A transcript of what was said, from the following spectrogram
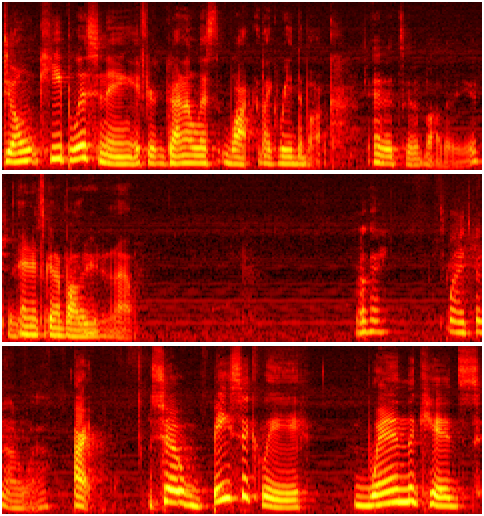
don't keep listening if you're going to list, wa- like read the book. And it's going to bother you to know. And it's going to bother you to know. Okay. That's why It's been out a while. All right. So basically, when the kids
